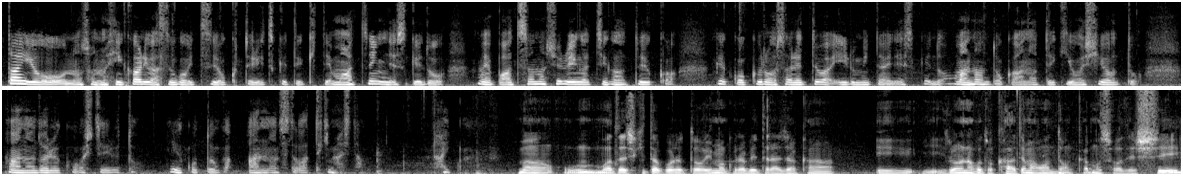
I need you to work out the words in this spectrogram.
太陽のその光がすごい強く照りつけてきて、まあ、暑いんですけどやっぱ暑さの種類が違うというか結構苦労されてはいるみたいですけど、まあ、なんとかあの適応しようとあの努力をしているということがあの伝わってきました。はい。まあ、うん私来た頃と今比べたら若干いいろんなこと変わって、まあ、温度化もそうですし、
